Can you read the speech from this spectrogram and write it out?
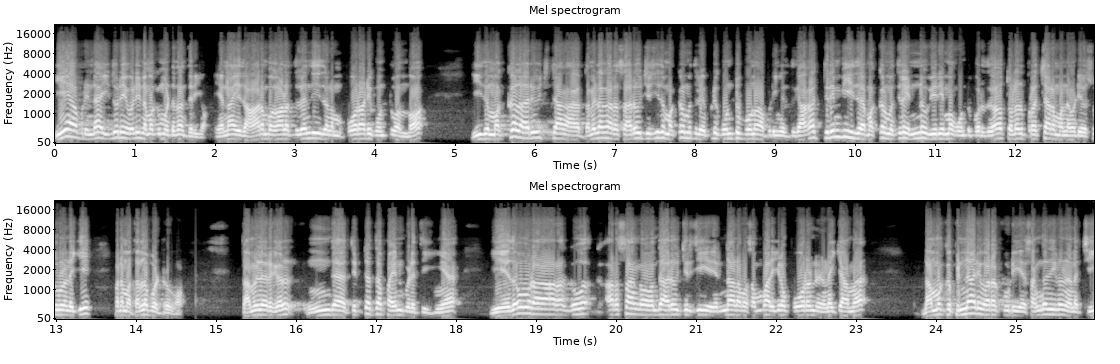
ஏன் அப்படின்னா இதோடைய வழி நமக்கு மட்டும் தான் தெரியும். ஏன்னா இது ஆரம்ப காலத்துலேருந்து இதை நம்ம போராடி கொண்டு வந்தோம். இது மக்கள் அறிவிச்சுட்டாங்க தமிழக அரசு அறிவிச்சிருச்சு இதை மக்கள் மத்தியில் எப்படி கொண்டு போகணும் அப்படிங்கிறதுக்காக திரும்பி இதை மக்கள் மத்தியில் இன்னும் வீரியமாக கொண்டு போகிறதுக்காக தொடர் பிரச்சாரம் பண்ண வேண்டிய சூழ்நிலைக்கு இப்போ நம்ம தள்ளப்பட்டிருக்கோம். தமிழர்கள் இந்த திட்டத்தை பயன்படுத்திக்கிங்க. ஏதோ ஒரு அரசாங்கம் வந்து அறிவிச்சிருச்சு என்ன நம்ம சம்பாதிக்கிறோம் போறோம்னு நினைக்காம நமக்கு பின்னாடி வரக்கூடிய சங்கதிகளும் நினைச்சு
